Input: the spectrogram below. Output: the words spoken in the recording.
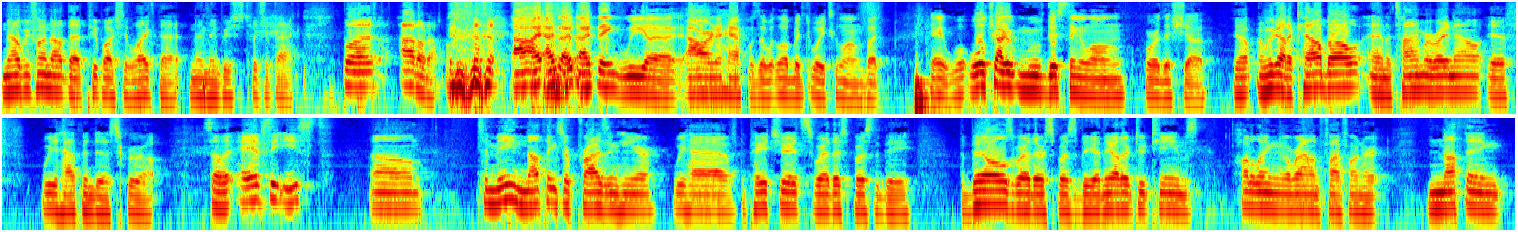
Now, if we find out that people actually like that, then maybe we should switch it back. But I don't know. I, I, I think we uh, hour and a half was a little bit way too long, but hey, we'll, we'll try to move this thing along for this show. yep. And we got a cowbell and a timer right now if we happen to screw up. So, AFC East, um, to me, nothing surprising here. We have the Patriots where they're supposed to be, the Bills where they're supposed to be, and the other two teams huddling around 500. Nothing.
